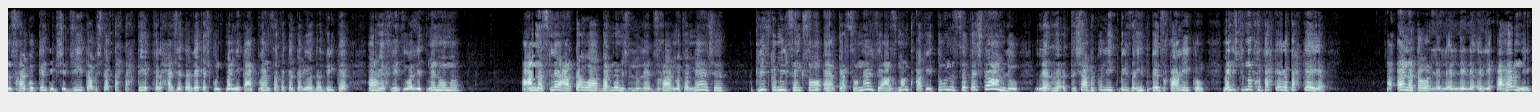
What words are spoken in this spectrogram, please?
نسخابك انت باش تجي باش تفتح تحقيق في الحاجات هذيك شكون تمنيك على توانسه في البريود هذيك آه يا أخي انت وليت منهم عندنا سلاعه توا برنامج للولاد صغار ما فماش بليس كو 1500 بيرسونيل في عز منطقه في تونس فاش تعملوا؟ الشعب الكل يتبازق عليكم. مانيش ندخل في حكايه في حكايه أنا توا اللي قهرني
